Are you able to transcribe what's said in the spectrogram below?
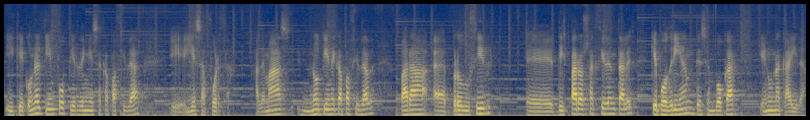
y que con el tiempo pierden esa capacidad eh, y esa fuerza. Además, no tiene capacidad para producir disparos accidentales que podrían desembocar en una caída.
